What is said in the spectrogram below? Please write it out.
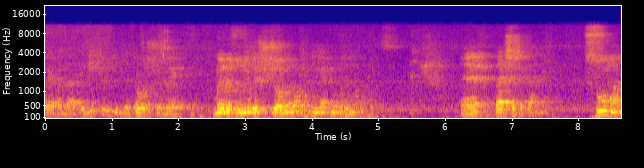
треба дати відповіді для того, щоб ми розуміли, що ми робимо і як ми будемо рухатися. Е, Перше питання. Сума,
